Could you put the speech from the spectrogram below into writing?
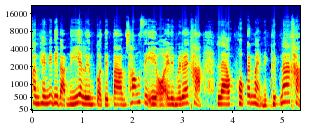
คอนเทนต์ดีๆ แบบนี้อย่าลืมกดติดตามช่อง CEO เอลินไว้ด้วยค่ะ แล้วพบกันใหม่ในคลิปหน้าค่ะ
